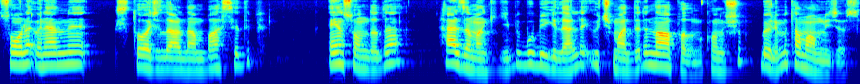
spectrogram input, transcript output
Sonra önemli Stoacılardan bahsedip en sonunda da her zamanki gibi bu bilgilerle 3 maddede ne yapalım konuşup bölümü tamamlayacağız.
